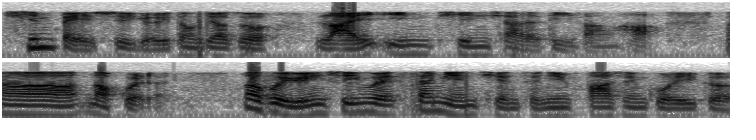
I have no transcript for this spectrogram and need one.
新北市有一栋叫做莱茵天下的地方。哈，那闹鬼了。闹鬼原因是因为三年前曾经发生过一个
